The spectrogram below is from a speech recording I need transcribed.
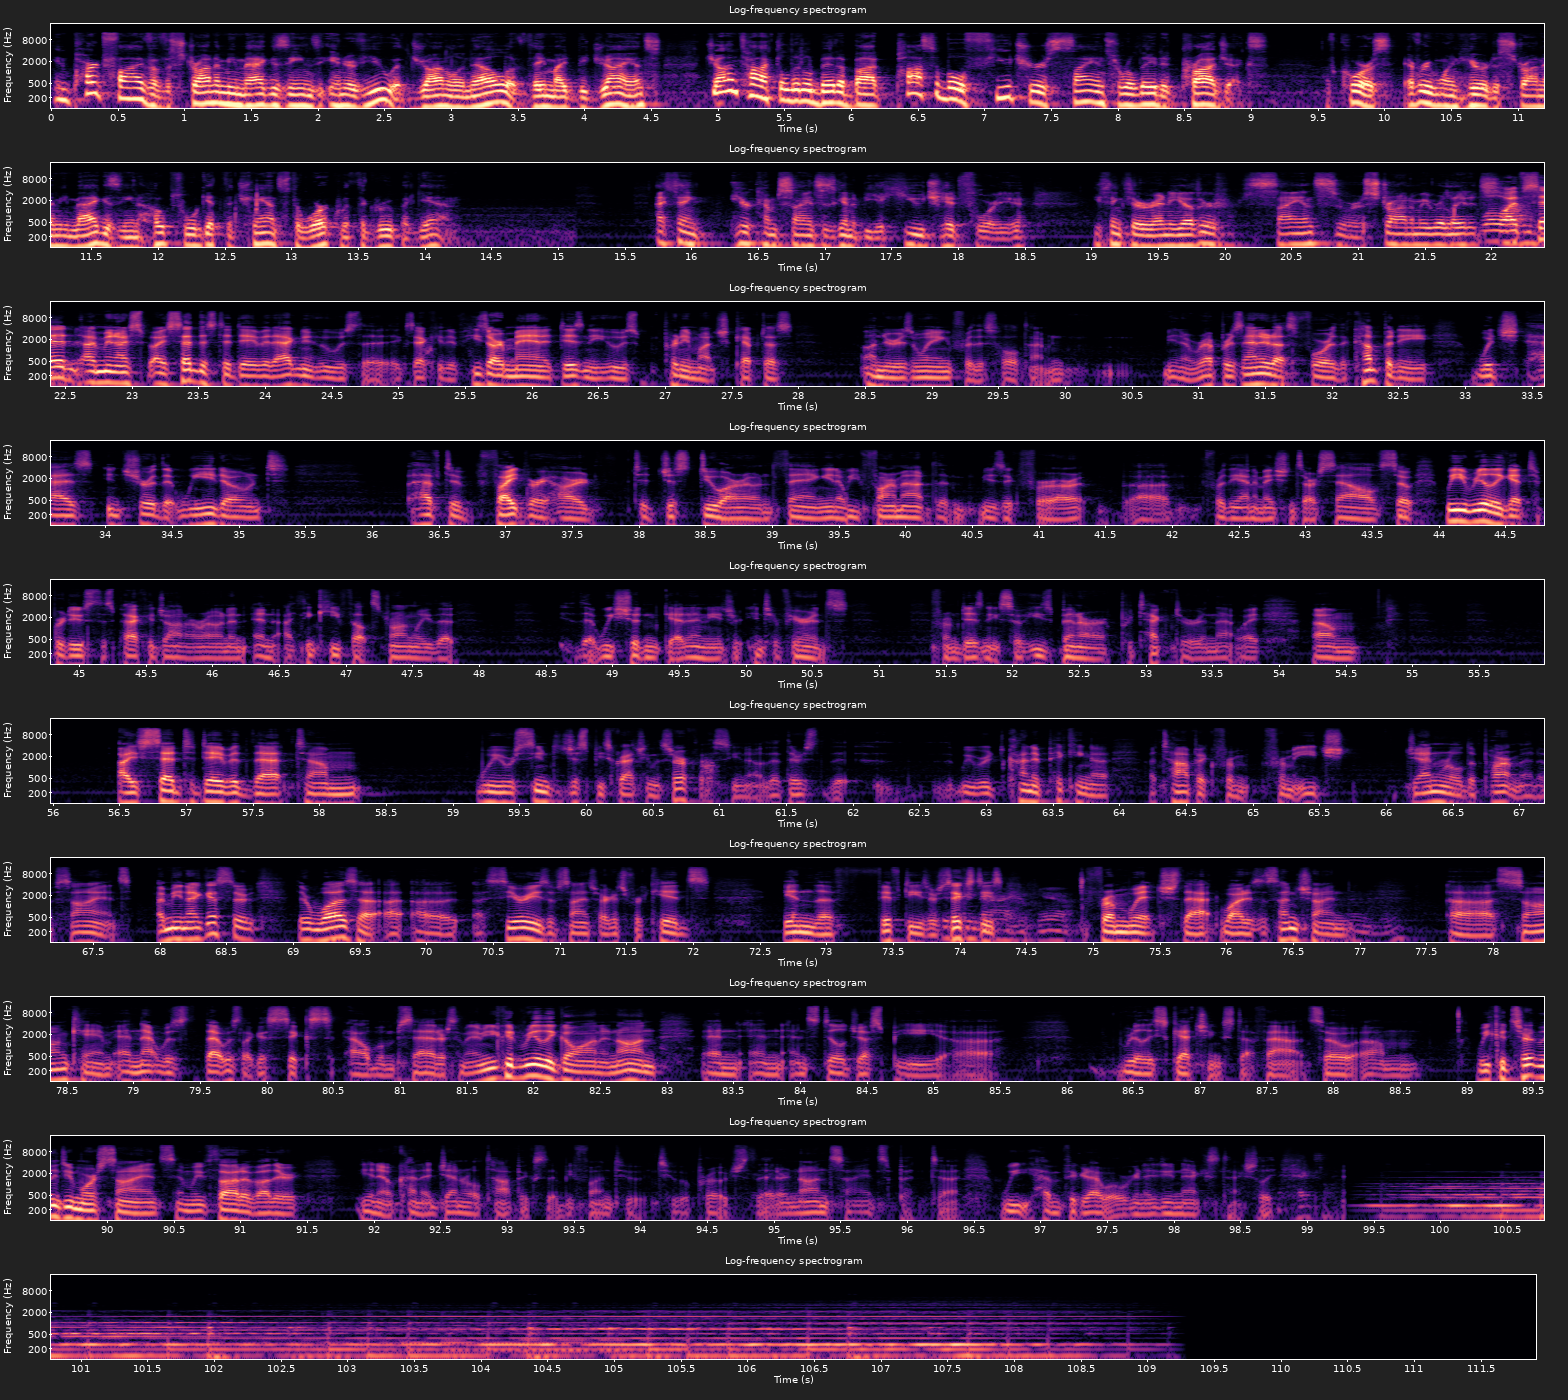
In part five of Astronomy Magazine's interview with John Linnell of They Might Be Giants, John talked a little bit about possible future science related projects. Of course, everyone here at Astronomy Magazine hopes we'll get the chance to work with the group again. I think Here Comes Science is going to be a huge hit for you. You think there are any other science or astronomy related? Well, I've said. I mean, I, I said this to David Agnew, who was the executive. He's our man at Disney, who has pretty much kept us under his wing for this whole time. You know, represented us for the company, which has ensured that we don't have to fight very hard to just do our own thing. You know, we farm out the music for our uh, for the animations ourselves, so we really get to produce this package on our own. And, and I think he felt strongly that that we shouldn't get any inter- interference from Disney. So he's been our protector in that way. Um, I said to David that um, we were seemed to just be scratching the surface. You know that there's the, we were kind of picking a, a topic from from each general department of science. I mean, I guess there there was a, a, a series of science records for kids in the 50s or 60s yeah. from which that Why Does the Sun Shine uh, song came, and that was that was like a six album set or something. I mean, you could really go on and on, and and and still just be uh, really sketching stuff out. So um, we could certainly do more science, and we've thought of other. You know, kind of general topics that'd be fun to to approach that are non-science, but uh, we haven't figured out what we're going to do next. Actually, Excellent.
